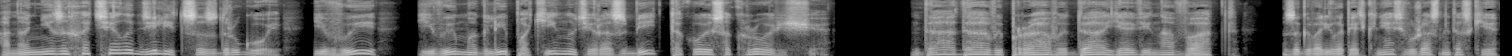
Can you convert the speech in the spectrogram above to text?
Она не захотела делиться с другой, и вы и вы могли покинуть и разбить такое сокровище. Да, да, вы правы, да, я виноват, заговорил опять князь в ужасной тоске.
